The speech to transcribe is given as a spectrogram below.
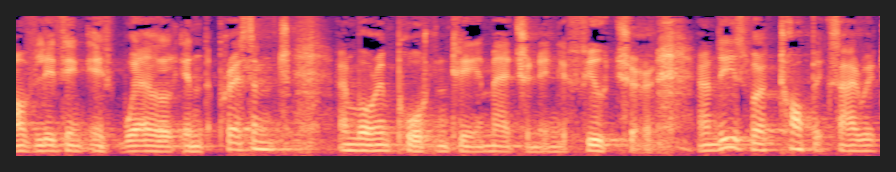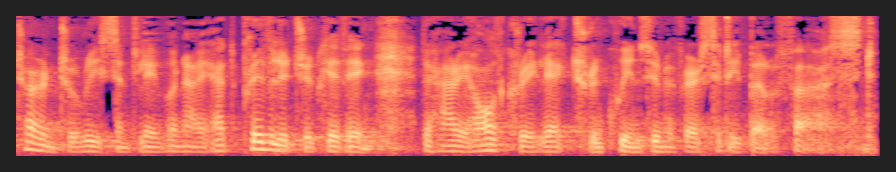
of living it well in the present and, more importantly, imagining a future. And these were topics I returned to recently when I had the privilege of giving the Harri Holkeri lecture in Queen's University, Belfast.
